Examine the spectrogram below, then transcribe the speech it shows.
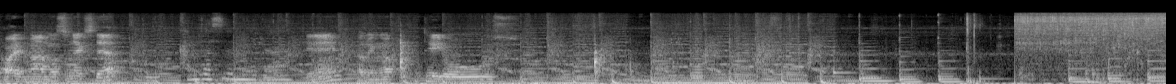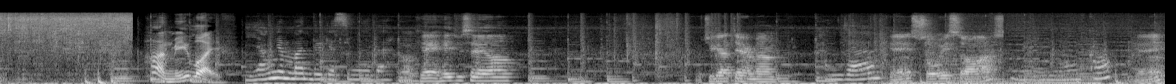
All right, Mom, what's the next step? 감자 씁니다. Okay, cutting up the potatoes. Hanmi Life. 양념 만들겠습니다. Okay, 해주세요. What you got there, Mom? 간장 Okay, soy sauce. 여기 원 컵, Okay.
